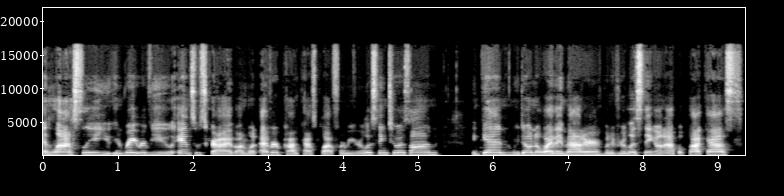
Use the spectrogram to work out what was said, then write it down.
And lastly, you can rate, review, and subscribe on whatever podcast platform you're listening to us on. Again, we don't know why they matter, but if you're listening on Apple Podcasts,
